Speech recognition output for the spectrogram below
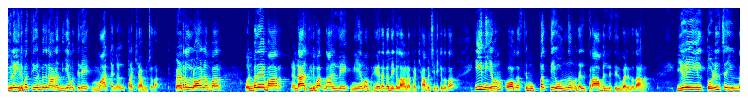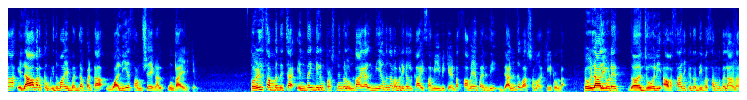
ജൂലൈ ഇരുപത്തി ഒൻപതിനാണ് നിയമത്തിലെ മാറ്റങ്ങൾ പ്രഖ്യാപിച്ചത്. ഫെഡറൽ ലോ നമ്പർ ഒൻപത് ബാർ രണ്ടായിരത്തി ഇരുപത്തിനാലിലെ നിയമ ഭേദഗതികളാണ് പ്രഖ്യാപിച്ചിരിക്കുന്നത്. ഈ നിയമം ഓഗസ്റ്റ് മുപ്പത്തി ഒന്ന് മുതൽ പ്രാബല്യത്തിൽ വരുന്നതാണ്. യു എ ഇയിൽ തൊഴിൽ ചെയ്യുന്ന എല്ലാവർക്കും ഇതുമായി ബന്ധപ്പെട്ട വലിയ സംശയങ്ങൾ ഉണ്ടായിരിക്കും. തൊഴിൽ സംബന്ധിച്ച എന്തെങ്കിലും പ്രശ്നങ്ങൾ ഉണ്ടായാൽ നിയമ നടപടികൾക്കായി സമീപിക്കേണ്ട സമയപരിധി രണ്ട് വർഷമാക്കിയിട്ടുണ്ട്. തൊഴിലാളിയുടെ ജോലി അവസാനിക്കുന്ന ദിവസം മുതലാണ്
